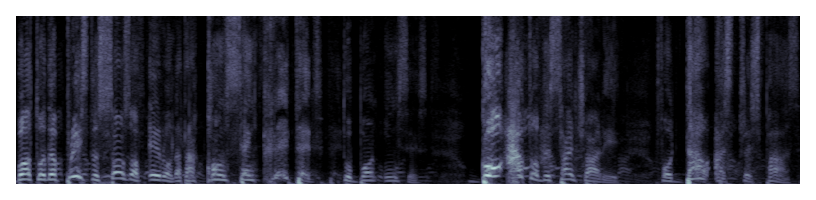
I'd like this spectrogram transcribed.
But to the priests, the sons of Aaron that are consecrated to burn incense, go out of the sanctuary, for thou hast trespassed.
